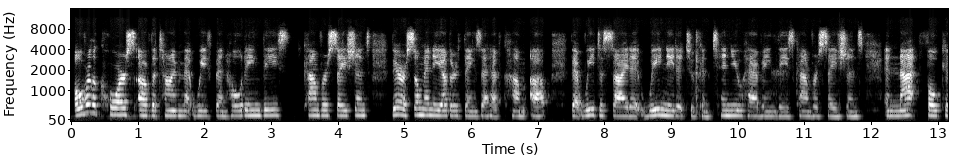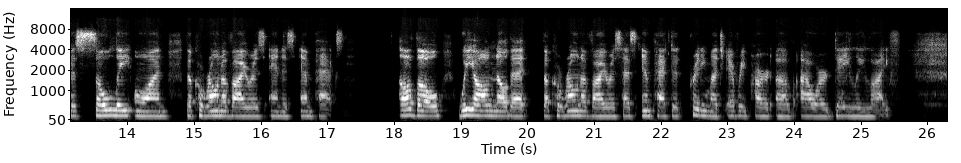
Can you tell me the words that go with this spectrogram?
Over the course of the time that we've been holding these conversations, there are so many other things that have come up that we decided we needed to continue having these conversations and not focus solely on the coronavirus and its impacts although we all know that the coronavirus has impacted pretty much every part of our daily life.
